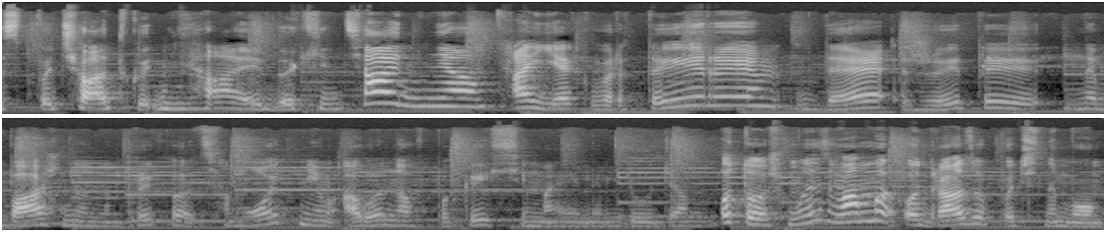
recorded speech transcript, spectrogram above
з початку дня і до кінця дня. А є квартири, де жити небажано, наприклад, самотнім або навпаки сімейним людям. Отож, ми з вами одразу почнемо.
